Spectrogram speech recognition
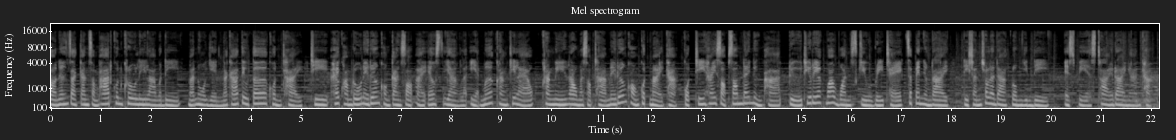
ต่อเนื่องจากการสัมภาษณ์คุณครูลีลาวดี มโนเย็นนะคะ ติวเตอร์คนไทย ที่ให้ความรู้ในเรื่องของการสอบ IELTS อย่างละเอียดเมื่อครั้งที่แล้ว ครั้งนี้เรามาสอบถามในเรื่องของกฎใหม่ค่ะ กฎที่ให้สอบซ่อมได้ 1 part หรือที่เรียกว่า one skill retake จะเป็นอย่างไร ดิฉันชลดากรมยินดี SBS ไทยรายงานค่ะ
